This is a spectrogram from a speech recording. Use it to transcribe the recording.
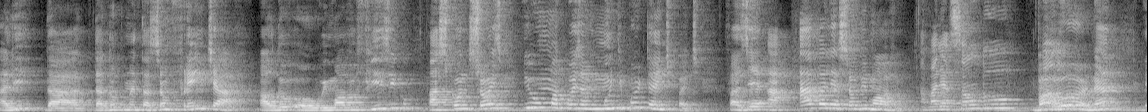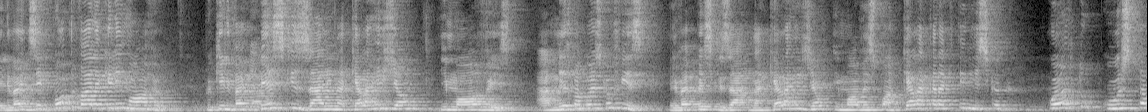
ali da, da documentação frente a, ao, do, ao imóvel físico, as condições e uma coisa muito importante, Paty, fazer a avaliação do imóvel Avaliação do valor, né? Ele vai dizer quanto vale aquele imóvel, porque ele vai Legal. pesquisar ali naquela região imóveis, a mesma coisa que eu fiz. Ele vai pesquisar naquela região imóveis com aquela característica, quanto custa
